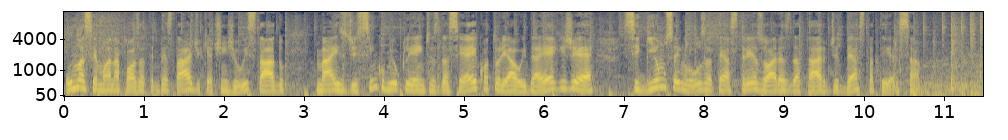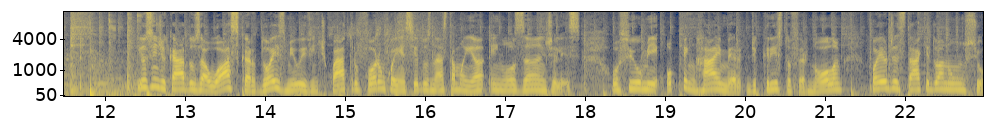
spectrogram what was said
Uma semana após a tempestade que atingiu o estado, mais de 5 mil clientes da CE Equatorial e da RGE seguiam sem luz até as 3 horas da tarde desta terça. E os indicados ao Oscar 2024 foram conhecidos nesta manhã em Los Angeles. O filme Oppenheimer, de Christopher Nolan, foi o destaque do anúncio.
